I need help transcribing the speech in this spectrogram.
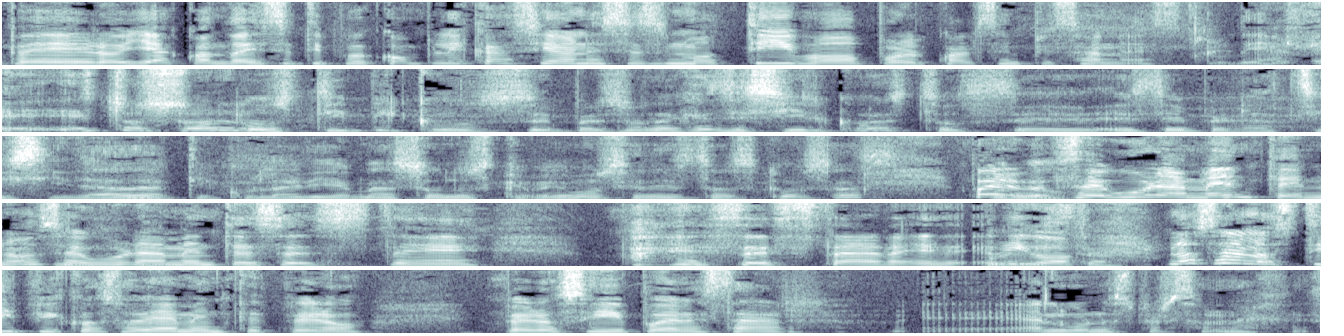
Pero ya cuando hay ese tipo de complicaciones es el motivo por el cual se empiezan a estudiar. Eh, estos son los típicos eh, personajes de circo, estos eh, esta hiperelasticidad articular y demás son los que vemos en estas cosas. Bueno, seguramente, ¿no? Seguramente es este pues estar digo, no son los típicos obviamente, pero pero sí pueden estar eh, algunos personajes.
